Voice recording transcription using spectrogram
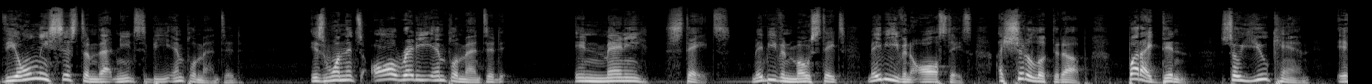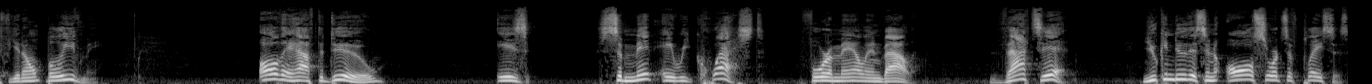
the only system that needs to be implemented is one that's already implemented in many states, maybe even most states, maybe even all states. I should have looked it up, but I didn't. So you can if you don't believe me. All they have to do is submit a request for a mail in ballot. That's it. You can do this in all sorts of places.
